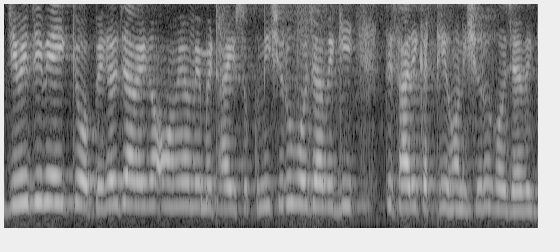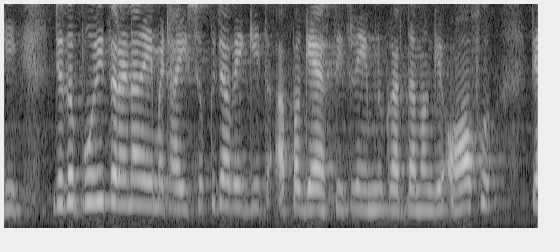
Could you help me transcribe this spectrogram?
ਜਿਵੇਂ ਜਿਵੇਂ ਇਹ ਘਿਓ ਪਿਘਲ ਜਾਵੇਗਾ, ਉਵੇਂ ਉਵੇਂ ਮਿਠਾਈ ਸੁੱਕਣੀ ਸ਼ੁਰੂ ਹੋ ਜਾਵੇਗੀ ਤੇ ਸਾਰੀ ਇਕੱਠੀ ਹੋਣੀ ਸ਼ੁਰੂ ਹੋ ਜਾਵੇਗੀ। ਜਦੋਂ ਪੂਰੀ ਤਰ੍ਹਾਂ ਨਾਲ ਇਹ ਮਿਠਾਈ ਸੁੱਕ ਜਾਵੇਗੀ ਤਾਂ ਆਪਾਂ ਗੈਸ ਦੀ ਫਲੇਮ ਨੂੰ ਕਰ ਦੇਵਾਂਗੇ ਆਫ ਤੇ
